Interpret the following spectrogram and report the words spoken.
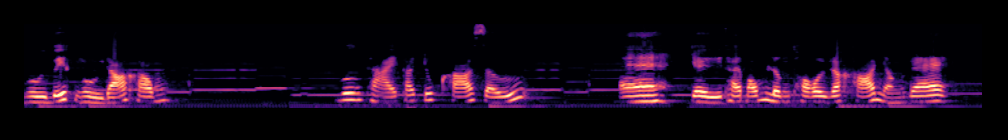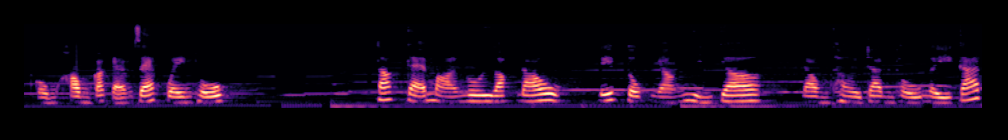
người biết người đó không? Vương Khải có chút khó xử. À, chỉ thấy bóng lưng thôi rất khó nhận ra, cũng không có cảm giác quen thuộc. Tất cả mọi người gật đầu, tiếp tục nhẫn nhịn chờ, đồng thời tranh thủ nghĩ cách.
